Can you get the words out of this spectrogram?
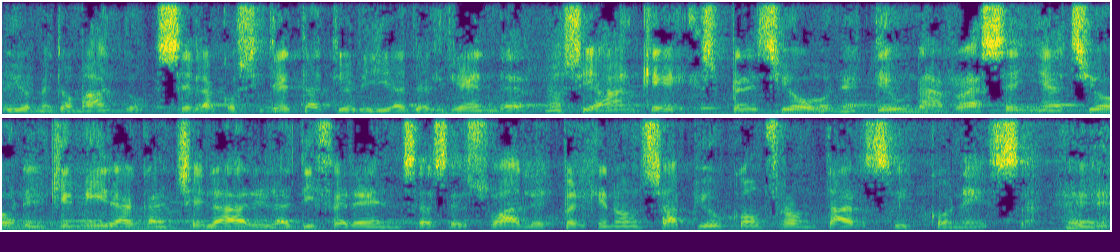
Io mi domando se la cosiddetta teoria del gender non sia anche espressione di una rassegnazione che mira a cancellare la differenza sessuale perché non sa più confrontarsi con essa. Eh,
